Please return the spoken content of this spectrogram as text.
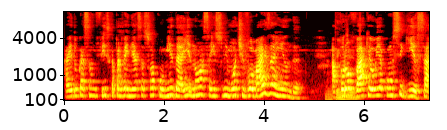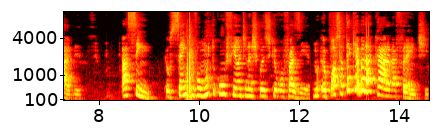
a educação física para vender essa sua comida aí? Nossa, isso me motivou mais ainda Entendi. a provar que eu ia conseguir, sabe? Assim, eu sempre vou muito confiante nas coisas que eu vou fazer. Eu posso até quebrar a cara na frente,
